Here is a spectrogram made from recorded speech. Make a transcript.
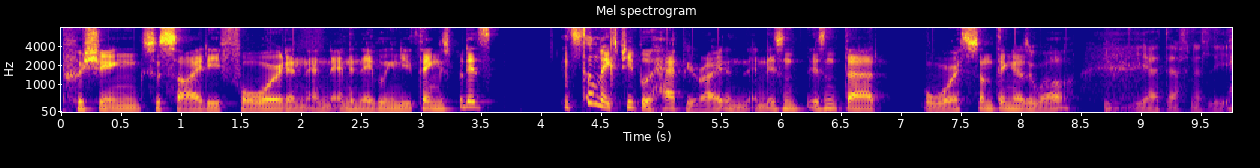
pushing society forward and, and and enabling new things but it's it still makes people happy right? And and isn't isn't that worth something as well? Yeah definitely.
